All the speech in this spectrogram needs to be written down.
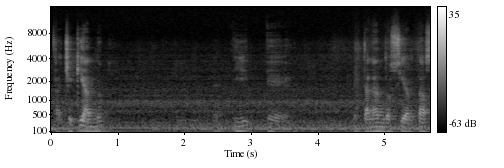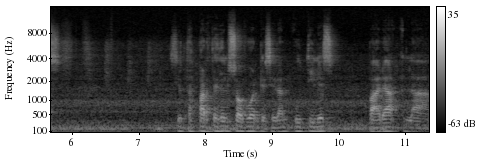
está chequeando ¿eh? y eh, instalando ciertas, ciertas partes del software que serán útiles para la,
